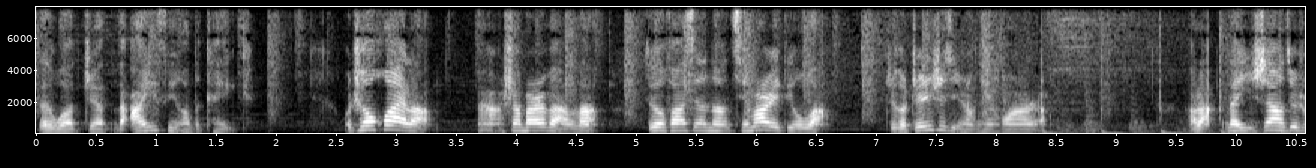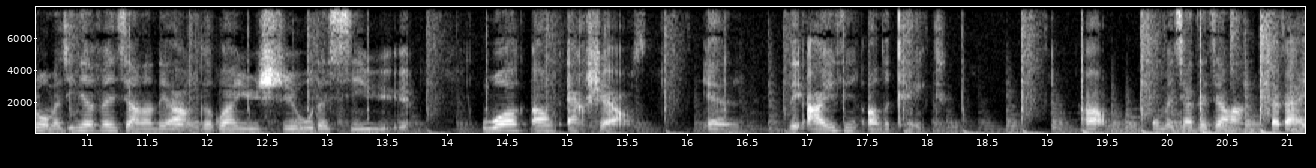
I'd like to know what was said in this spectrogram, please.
That was just the icing on the cake. 我车坏了啊，上班晚了， 最后发现呢，钱包也丢了，这可真是锦上添花啊！好了，那以上就是我们今天分享的两个关于食物的习语：walk on eggshells and the icing on the cake。好。我们下次再见啦，拜拜。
